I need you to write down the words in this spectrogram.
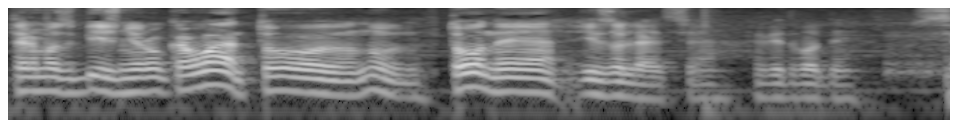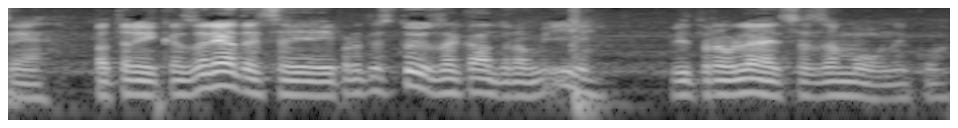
термозбіжні рукава, то, ну, то не ізоляція від води. Все, батарейка зарядиться, я її протестую за кадром і відправляється замовнику.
